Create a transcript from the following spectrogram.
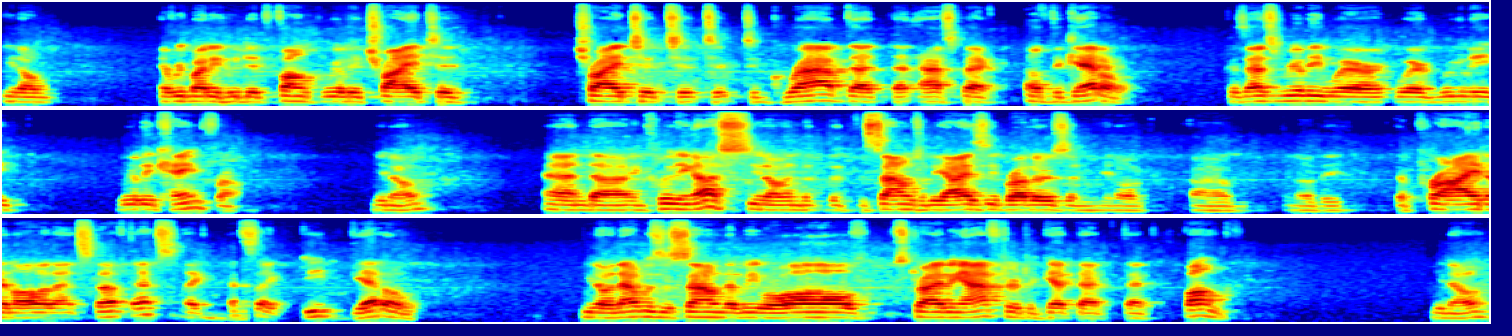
you know everybody who did funk really tried to try to, to, to, to grab that, that aspect of the ghetto. Because that's really where, where it really, really came from, you know, and uh, including us, you know, and the, the, the, sounds of the Isley Brothers and, you know, um, you know, the, the pride and all of that stuff. That's like, that's like deep ghetto, you know, that was a sound that we were all striving after to get that, that funk, you know,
